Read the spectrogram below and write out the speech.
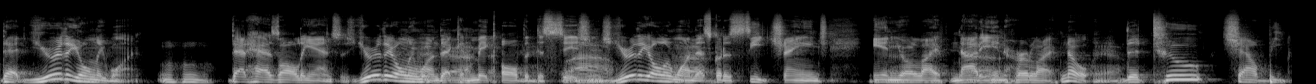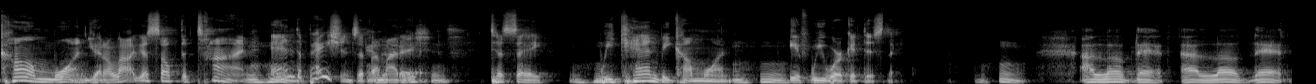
that you're the only one mm-hmm. that has all the answers. You're the only one that can make all the decisions. Wow. You're the only wow. one that's going to see change in your life, not in her life. No, yeah. the two shall become one. You got to allow yourself the time mm-hmm. and the patience, if and I might patience. add, to say mm-hmm. we can become one mm-hmm. if we work at this thing. Mm-hmm. I love that. I love that.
